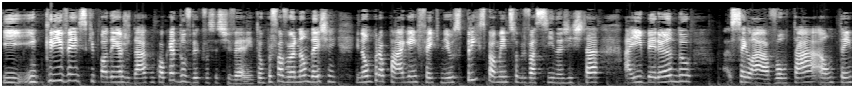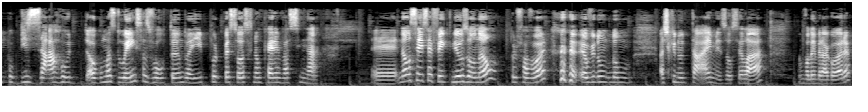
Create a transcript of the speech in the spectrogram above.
e incríveis que podem ajudar com qualquer dúvida que vocês tiverem. Então, por favor, não deixem e não propaguem fake news, principalmente sobre vacina. A gente está aí beirando sei lá, voltar a um tempo bizarro, algumas doenças voltando aí por pessoas que não querem vacinar. É, não sei se é fake news ou não, por favor. eu vi num, Acho que no Times, ou sei lá, não vou lembrar agora.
